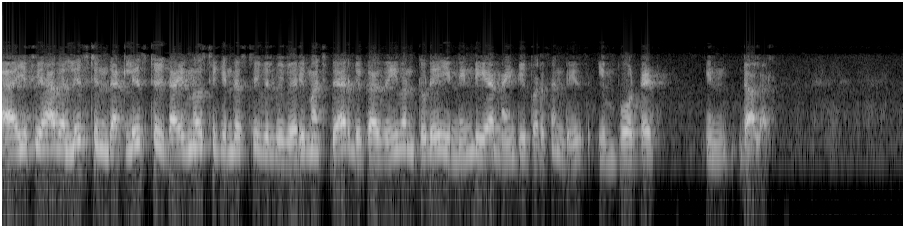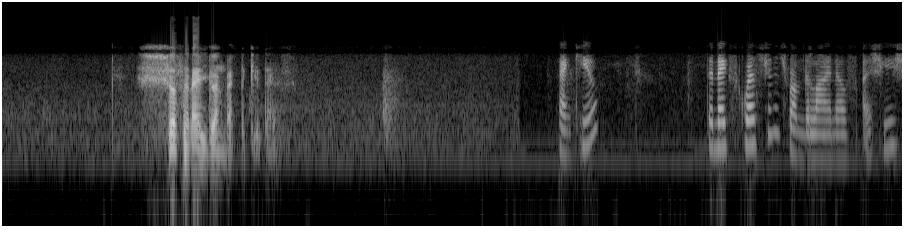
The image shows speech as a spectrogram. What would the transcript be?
uh, if you have a list in that list, diagnostic industry will be very much there because even today in India, 90% is imported in dollar. Sure, sir. I'll join back to you. Thanks. Thank you. The next question is from the line of Ashish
